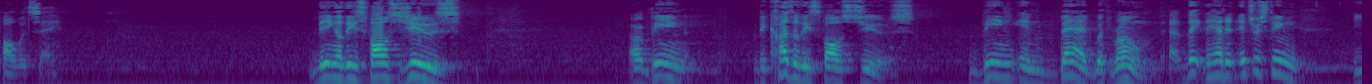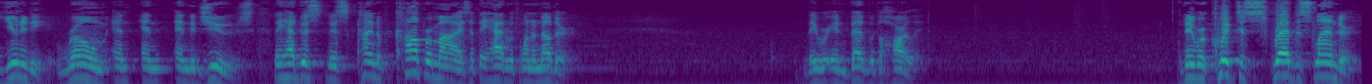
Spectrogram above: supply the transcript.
Paul would say. Being of these false Jews, or being, because of these false Jews, being in bed with Rome. They, they had an interesting unity, Rome and, and, and the Jews. They had this, this kind of compromise that they had with one another. They were in bed with the harlot. They were quick to spread the slander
